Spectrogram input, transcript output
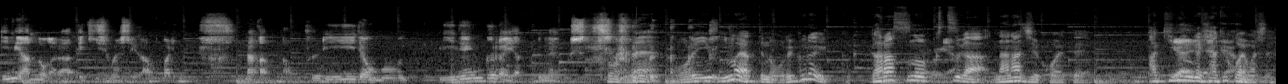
意味あんのかなって気しましたけどあんまりなかった。釣りでももう2年ぐらいやってないそうね。俺今やってるの俺ぐらいか。ガラスの靴が70超えて空き瓶が100超えましたよ。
